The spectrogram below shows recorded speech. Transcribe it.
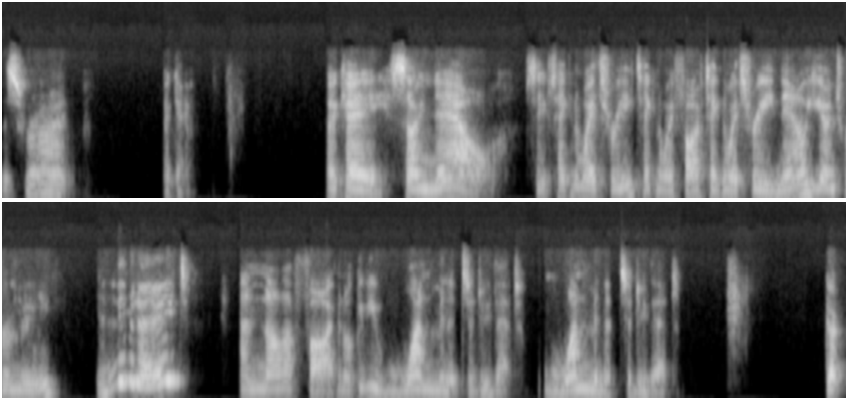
That's right. Okay. Okay, so now, so you've taken away three, taken away five, taken away three. Now you're going to remove, eliminate another five. And I'll give you one minute to do that. One minute to do that. Go.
